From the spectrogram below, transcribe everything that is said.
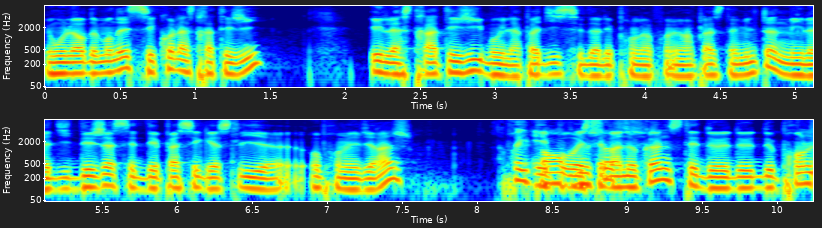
et on leur demandait c'est quoi la stratégie? Et la stratégie, bon, il n'a pas dit c'est d'aller prendre la première place d'Hamilton, mais il a dit déjà c'est de dépasser Gasly au premier virage. Après, il Et part pour Esteban. Ocon, c'était de, de- de prendre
